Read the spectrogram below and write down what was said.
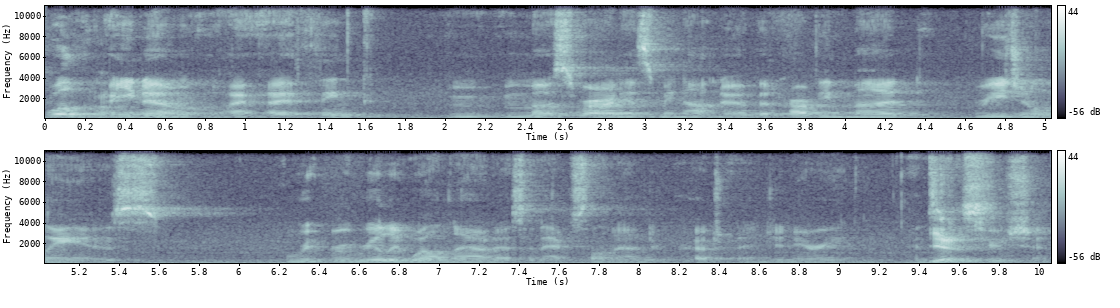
Well, Um, you know, I, I think m- most of our audience may not know, but Harvey Mudd regionally is re- really well known as an excellent undergraduate engineering Yes. institution.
